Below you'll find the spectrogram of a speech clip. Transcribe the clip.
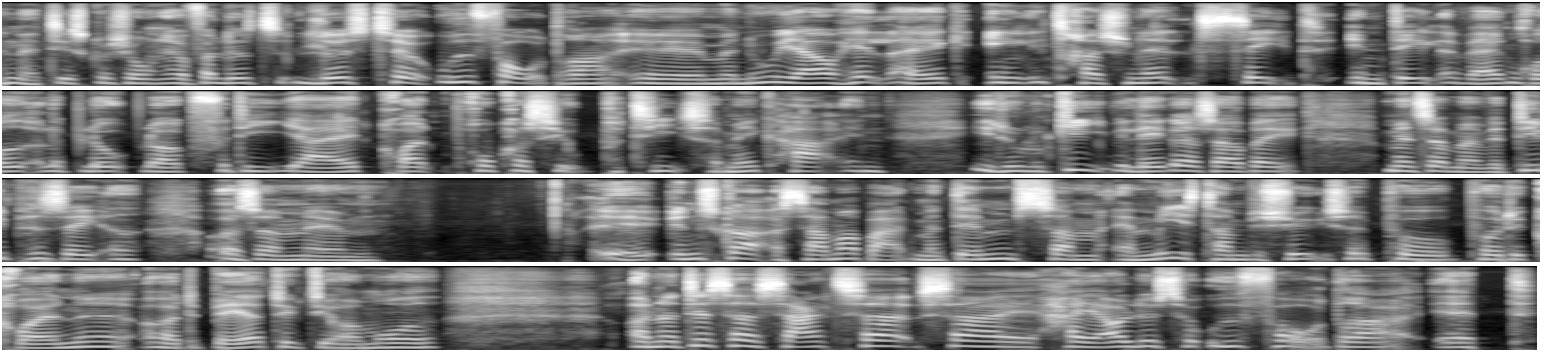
den her diskussion. Jeg får lyst, lyst til at udfordre, øh, men nu er jeg jo heller ikke egentlig traditionelt set en del af hverken rød eller blå blok, fordi jeg er et grønt progressivt parti, som ikke har en ideologi, vi lægger os op af, men som er værdibaseret, og som... Øh, øh, Øh, ønsker at samarbejde med dem, som er mest ambitiøse på, på det grønne og det bæredygtige område. Og når det så er sagt, så, så øh, har jeg jo lyst til at udfordre, at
